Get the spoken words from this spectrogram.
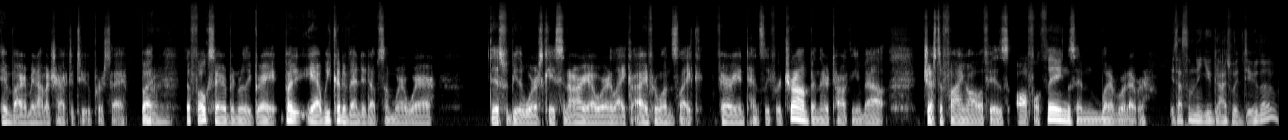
environment i'm attracted to per se but Right. the folks there have been really great. But yeah, we could have ended up somewhere where this would be the worst case scenario where like everyone's like very intensely for Trump and they're talking about justifying all of his awful things and whatever, whatever. Is that something you guys would do though?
